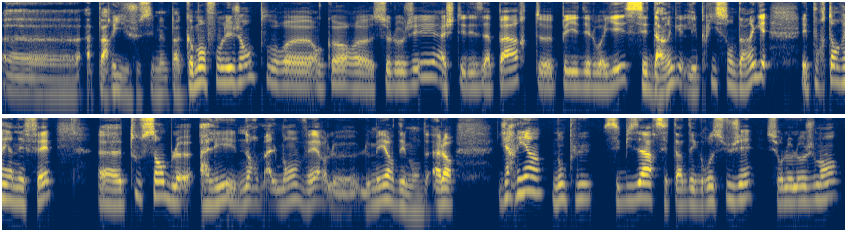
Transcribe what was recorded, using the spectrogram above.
Euh, à Paris, je ne sais même pas comment font les gens pour encore se loger, acheter des appartes, payer des loyers. C'est dingue, les prix sont dingues. Et pourtant, rien n'est fait. tout semble aller normalement vers le, le meilleur des mondes. Alors, il n'y a rien non plus. C'est bizarre, c'est un des gros sujets sur le logement.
